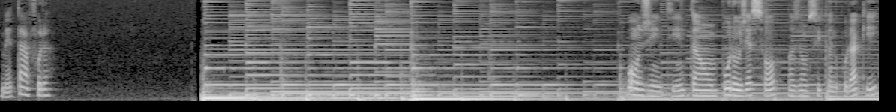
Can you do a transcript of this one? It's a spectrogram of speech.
Metáfora. Bom, gente, então por hoje é só. Nós vamos ficando por aqui.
